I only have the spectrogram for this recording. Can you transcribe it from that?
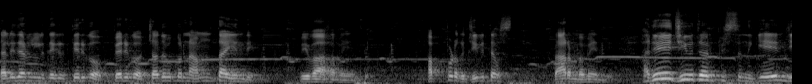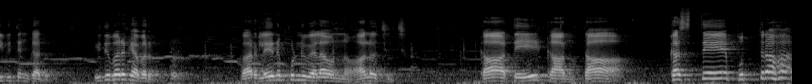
తల్లిదండ్రుల దగ్గర తిరిగో పెరిగో చదువుకున్న అంతా అయింది వివాహమైంది. అప్పుడు ఒక జీవితం ప్రారంభమైంది. అదే జీవితం అనిపిస్తుంది ఏం జీవితం కాదు. ఇదివరకు ఎవరు? వారు లేనప్పుడు నువ్వు ఎలా ఉన్నావు? ఆలోచించు. కాతే కాంత. కస్తే పుత్ర.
